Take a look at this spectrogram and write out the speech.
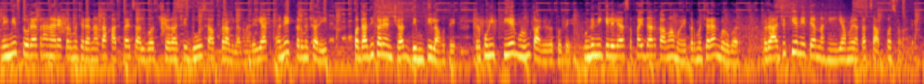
नेहमीच तोऱ्यात राहणाऱ्या कर्मचाऱ्यांना आता हातपाय चालवत शहराची धूळ साफ करावी लागणार आहे. यात अनेक कर्मचारी पदाधिकाऱ्यांच्या दिमतीला होते. तर कोणी पीए म्हणून कार्यरत होते. मुंडेंनी केलेल्या सफाईदार कामामुळे कर्मचाऱ्यांबरोबर राजकीय नेत्यांनाही यामुळे आता चाप बसणार आहे.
